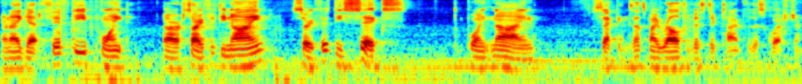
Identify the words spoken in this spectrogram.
and I get 50 point, or sorry, 59, sorry, 56.9 seconds. That's my relativistic time for this question.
